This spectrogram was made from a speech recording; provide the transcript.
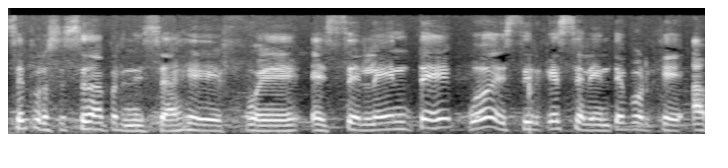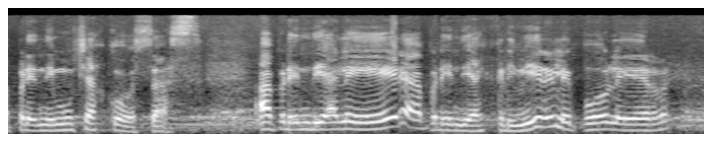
Ese proceso de aprendizaje fue excelente, puedo decir que excelente porque aprendí muchas cosas. Aprendí a leer, aprendí a escribir y le puedo leer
